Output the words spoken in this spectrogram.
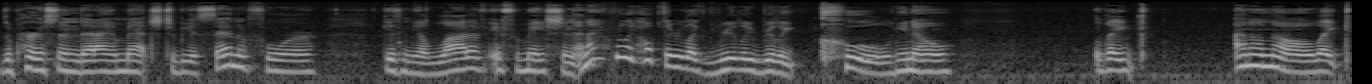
the person that I am matched to be a Santa for gives me a lot of information and i really hope they're like really really cool you know like i don't know like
